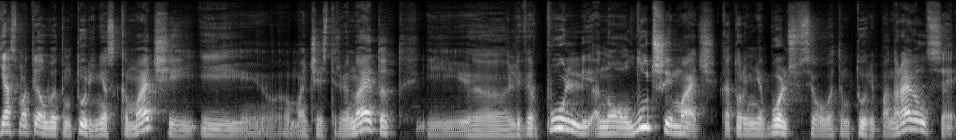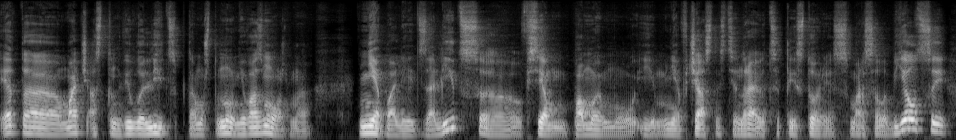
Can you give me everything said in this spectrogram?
Я смотрел в этом туре несколько матчей, и Манчестер Юнайтед, и э, Ливерпуль, но лучший матч, который мне больше всего в этом туре понравился, это матч Астон Вилла Лидс, потому что, ну, невозможно не болеть за Лидс. Э, всем, по-моему, и мне в частности нравится эта история с Марсело Бьелсой.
